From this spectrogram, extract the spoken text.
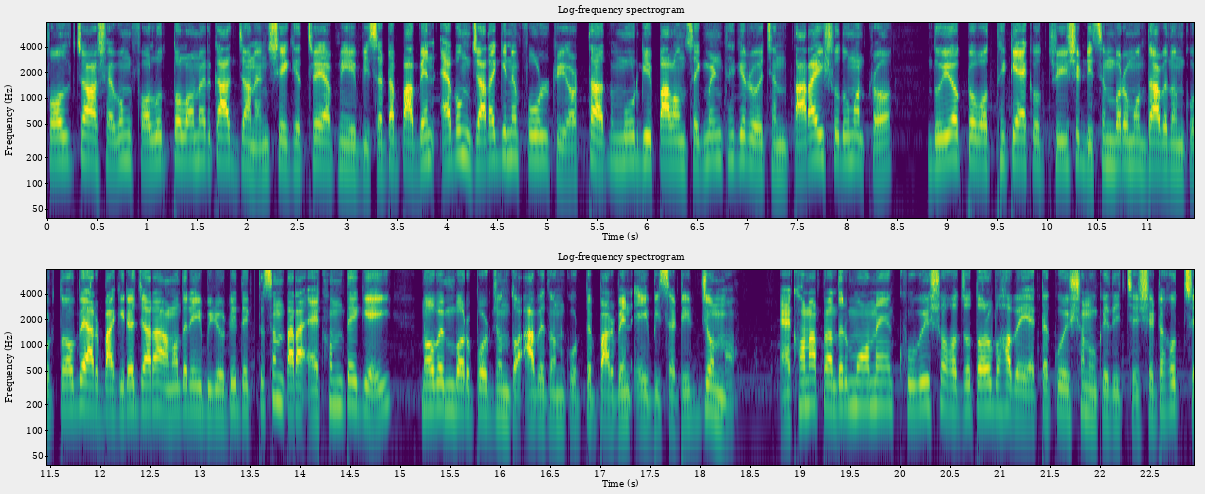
ফল চাষ এবং ফল উত্তোলনের কাজ জানেন সেই ক্ষেত্রে আপনি এই ভিসাটা পাবেন এবং যারা কিনা পোলট্রি অর্থাৎ মুরগি পালন সেগমেন্ট থেকে রয়েছেন, তারাই শুধুমাত্র দুই অক্টোবর থেকে একত্রিশে ডিসেম্বরের মধ্যে আবেদন করতে হবে। আর বাকিরা যারা আমাদের এই ভিডিওটি দেখতেছেন, তারা এখন থেকেই নভেম্বর পর্যন্ত আবেদন করতে পারবেন এই ভিসাটির জন্য। এখন আপনাদের মনে খুবই সহজতরভাবে একটা কোয়েশন উকে দিচ্ছে। সেটা হচ্ছে,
